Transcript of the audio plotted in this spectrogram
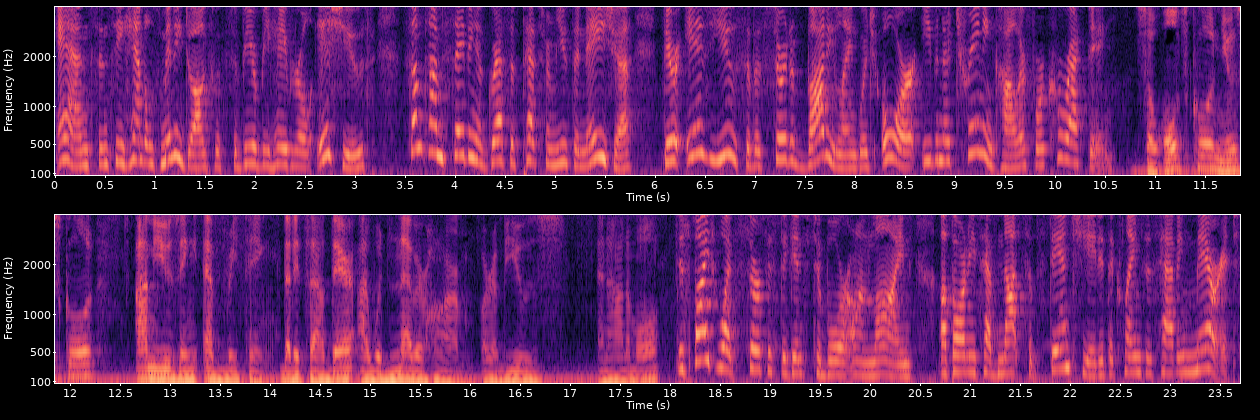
And since he handles many dogs with severe behavioral issues, sometimes saving aggressive pets from euthanasia, there is use of assertive body language or even a training collar for correcting. So, old school, new school, I'm using everything that it's out there. I would never harm or abuse an animal. Despite what surfaced against Tabor online, authorities have not substantiated the claims as having merit.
